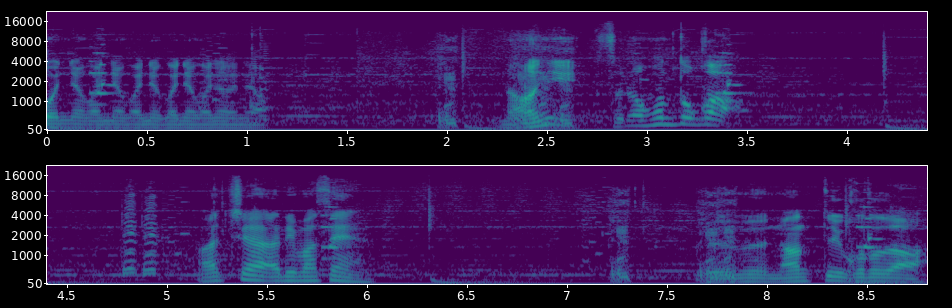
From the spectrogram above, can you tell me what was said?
ゴニャゴニャゴニャゴニャゴニャゴニャ何？それは本当か。間違いありません。うむなんていうことだ。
